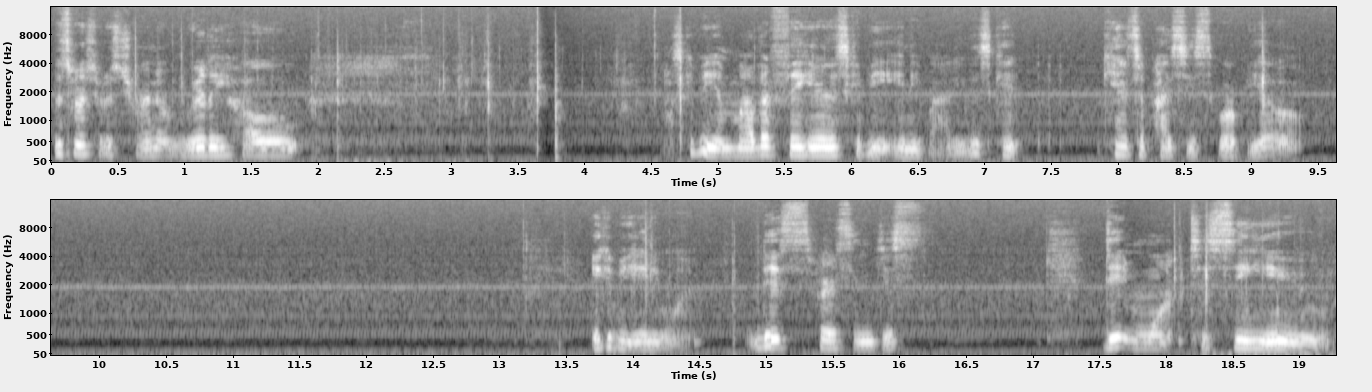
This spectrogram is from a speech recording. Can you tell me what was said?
This person was trying to really hold. This could be a mother figure. This could be anybody. This could Cancer, Pisces, Scorpio. It could be anyone. This person just didn't want to see you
